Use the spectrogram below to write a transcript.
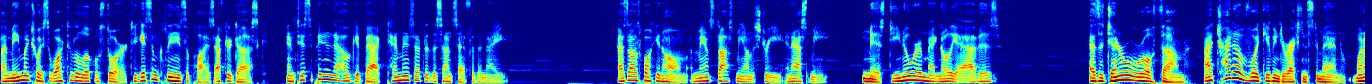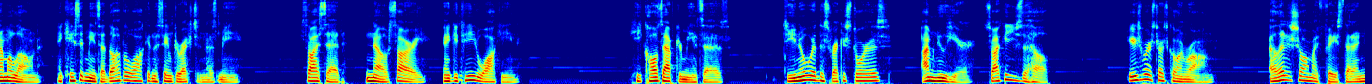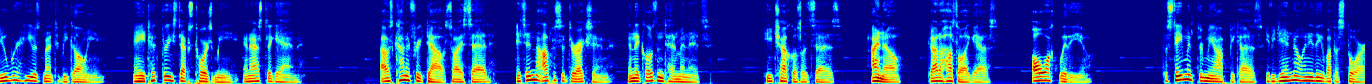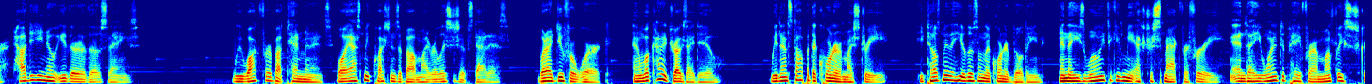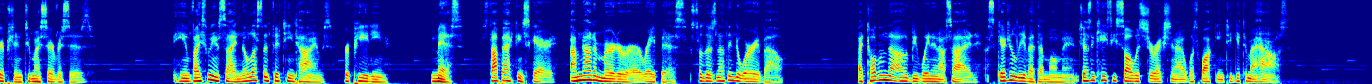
I made my choice to walk to the local store to get some cleaning supplies after dusk, anticipating that I would get back 10 minutes after the sunset for the night. As I was walking home, a man stops me on the street and asks me, Miss, do you know where Magnolia Ave is? As a general rule of thumb, I try to avoid giving directions to men when I'm alone in case it means that they'll have to walk in the same direction as me. So I said, No, sorry, and continued walking. He calls after me and says, Do you know where this record store is? I'm new here, so I could use the help. Here's where it starts going wrong. I let it show on my face that I knew where he was meant to be going, and he took three steps towards me and asked again, I was kind of freaked out, so I said, It's in the opposite direction, and they close in 10 minutes. He chuckles and says, I know, gotta hustle, I guess. I'll walk with you. The statement threw me off because if he didn't know anything about the store, how did he know either of those things? We walked for about 10 minutes while he asked me questions about my relationship status, what I do for work, and what kind of drugs I do. We then stop at the corner of my street he tells me that he lives on the corner building and that he's willing to give me extra smack for free and that he wanted to pay for a monthly subscription to my services. He invites me inside no less than 15 times, repeating, Miss, stop acting scared. I'm not a murderer or rapist, so there's nothing to worry about. I told him that I would be waiting outside, scared to leave at that moment, just in case he saw which direction I was walking to get to my house.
